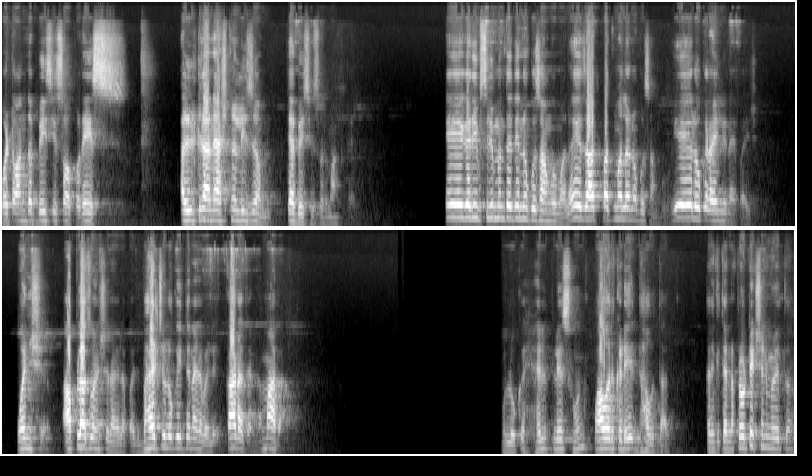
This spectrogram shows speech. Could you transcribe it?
But on the basis of race ultra nationalism त्या बेसिसवर मागतात हे गरीब श्रीमंत ते नको सांगू मला. हे जातपात मला नको सांगू. हे लोक राहिले नाही पाहिजे. वंश आपलाच वंश राहिला पाहिजे. बाहेरचे लोक इथे नाही पाहिजे काढा त्यांना मारा. लोक हेल्पलेस होऊन पॉवरकडे धावतात. कारण की त्यांना प्रोटेक्शन मिळतं.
